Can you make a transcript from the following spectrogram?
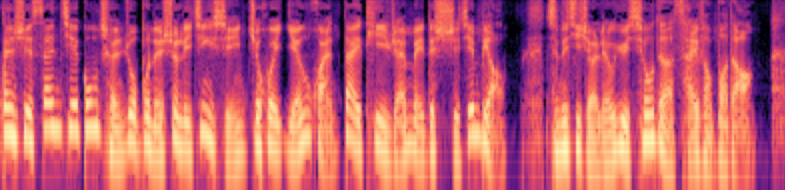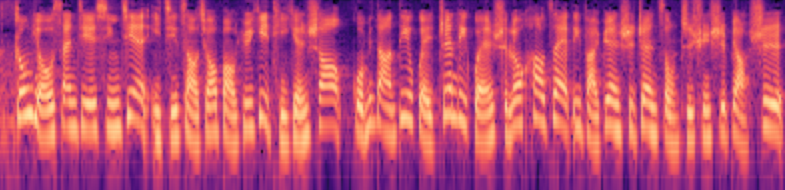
但是三阶工程若不能顺利进行，就会延缓代替燃煤的时间表。今天记者刘玉秋的采访报道。中油三阶新建以及早教保育议题延烧，国民党地委郑丽文十六号在立法院市政总咨询时表示，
